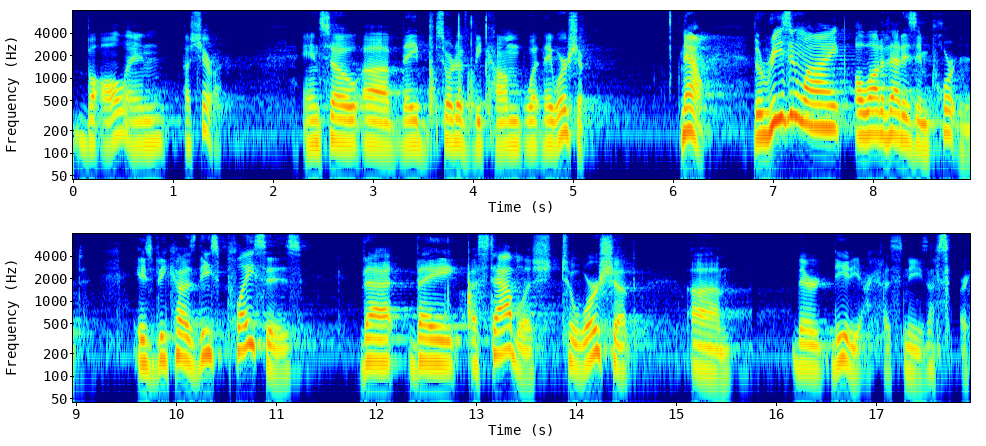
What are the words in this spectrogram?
Baal and Asherah. And so uh, they sort of become what they worship. Now, the reason why a lot of that is important is because these places that they established to worship um, their deity. I gotta sneeze, I'm sorry.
